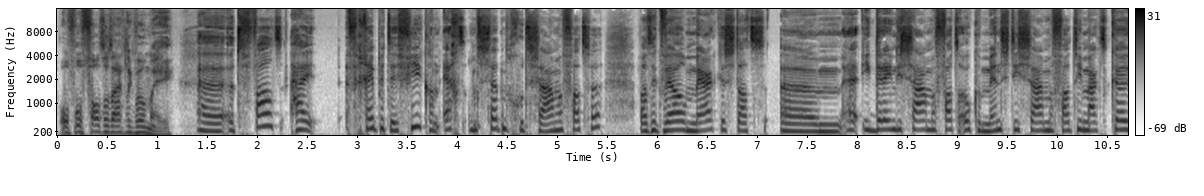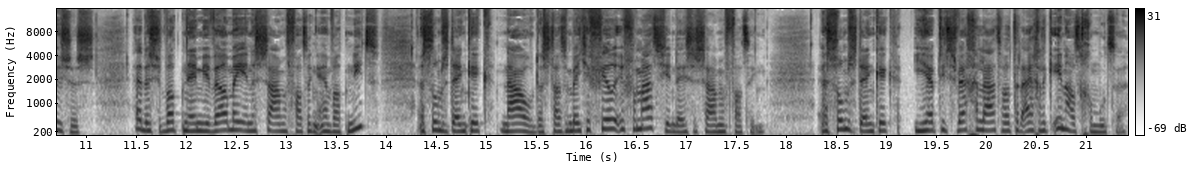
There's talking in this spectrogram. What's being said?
Of, of valt dat eigenlijk wel mee? Eh, het valt. Hij, GPT-4 kan echt ontzettend goed samenvatten. Wat ik wel merk is dat ehm, eh, iedereen die samenvat, ook een mens die samenvat, die maakt keuzes. Dus wat neem je wel mee in een samenvatting en wat niet? En soms denk ik, nou, er staat een beetje veel informatie in deze samenvatting. En soms denk ik, je hebt iets weggelaten wat er eigenlijk in had gemoeten.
